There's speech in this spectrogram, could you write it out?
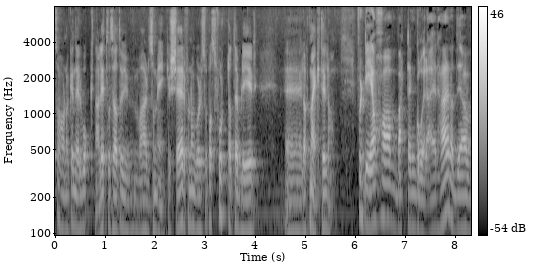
så, har nok en del våkna litt og sett hva er det som egentlig skjer. For nå går det såpass fort at det blir eh, lagt merke til. Da. For det å ha vært en gårdeier her og det å ha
